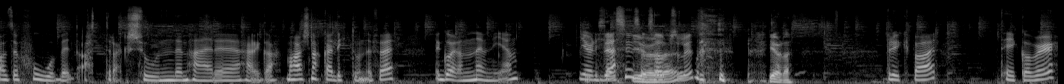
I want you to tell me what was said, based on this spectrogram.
altså hovedattraksjonen denne helga. Vi har snakka litt om det før. Det går an å nevne igjen. Gjør det Det ikke? syns jeg så absolutt. Gjør det. Brukbar, Takeover,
